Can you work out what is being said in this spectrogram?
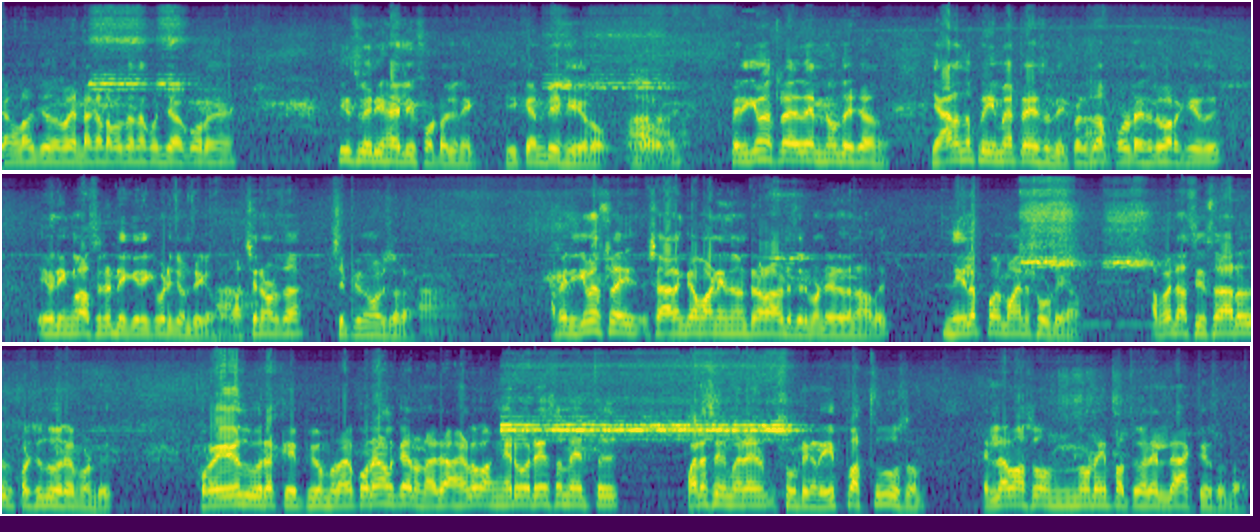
ഞങ്ങൾ ചെന്നപ്പോൾ എന്നെ കണ്ടപ്പോൾ തന്നെ കുഞ്ചാക്കോ പറഞ്ഞ് he's very highly photogenic he can be a hero എന്ന് പറഞ്ഞ്. അപ്പോൾ എനിക്ക് മനസ്സിലായത് എന്നെ ഉദ്ദേശമാണ് ഞാനന്ന് പ്രീ മാറ്റേഴ്സിൽ ഇപ്പോഴത്തെ അപ്പോൾ ഡേയ്സിൽ വർക്ക് ചെയ്ത് ഈവനിങ് ക്ലാസ്സിൽ ഡിഗ്രിക്ക് പഠിച്ചുകൊണ്ടിരിക്കുന്നത് അച്ഛനോടത്തെ ഷിപ്പിംഗ് ഓഫീസറാണ് അപ്പോൾ എനിക്ക് മനസ്സിലായി ശാരംഗവാണി എന്ന് പറഞ്ഞിട്ട് ഒരാൾ എടുത്തിട്ടുണ്ട് എഴുതുന്ന ആൾ നീലപ്പൊന്മാന്റെ ഷൂട്ടിങ്ങാണ് അപ്പോൾ നസീർ സാറ് കുറച്ച് ദൂരെ ഉണ്ട് കുറേ ദൂരെ കെ പി ഉമറ കുറേ ആൾക്കാരുണ്ട്. അയാൾ അങ്ങനെ ഒരേ സമയത്ത് പല സിനിമയുടെയും ഷൂട്ടിംഗ് ഉണ്ട്. ഈ പത്ത് ദിവസം എല്ലാ മാസവും ഒന്നുകൂടെയും പത്ത് വരെ എല്ലാ ആക്ടേഴ്സും ഉണ്ടാവും.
